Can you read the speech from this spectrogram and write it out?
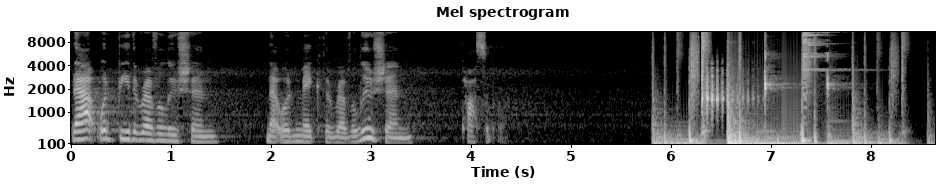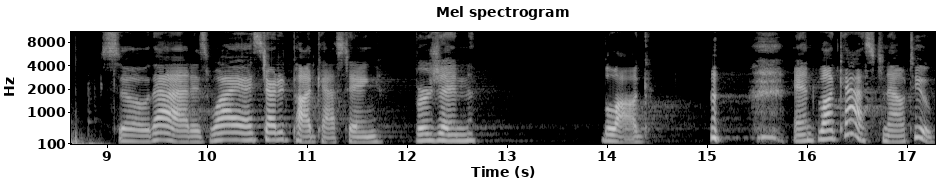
That would be the revolution that would make the revolution possible. So that is why I started podcasting, version blog, and blogcast now too.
